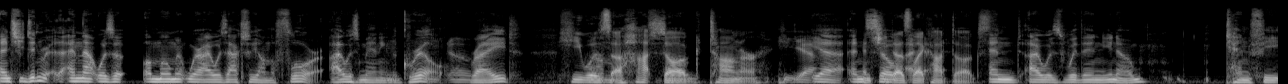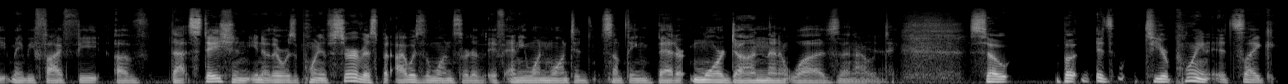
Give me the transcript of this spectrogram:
and she didn't. And that was a, a moment where I was actually on the floor. I was manning the grill, right? He was a hot dog tonger. He, Yeah. Yeah, and, and so she does I- like hot dogs. and I was within, you know, 10 feet, maybe five feet of that station. You know, there was a point of service, but I was the one sort of, if anyone wanted something better, more done than it was, then I would take. So, but it's to your point, it's like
